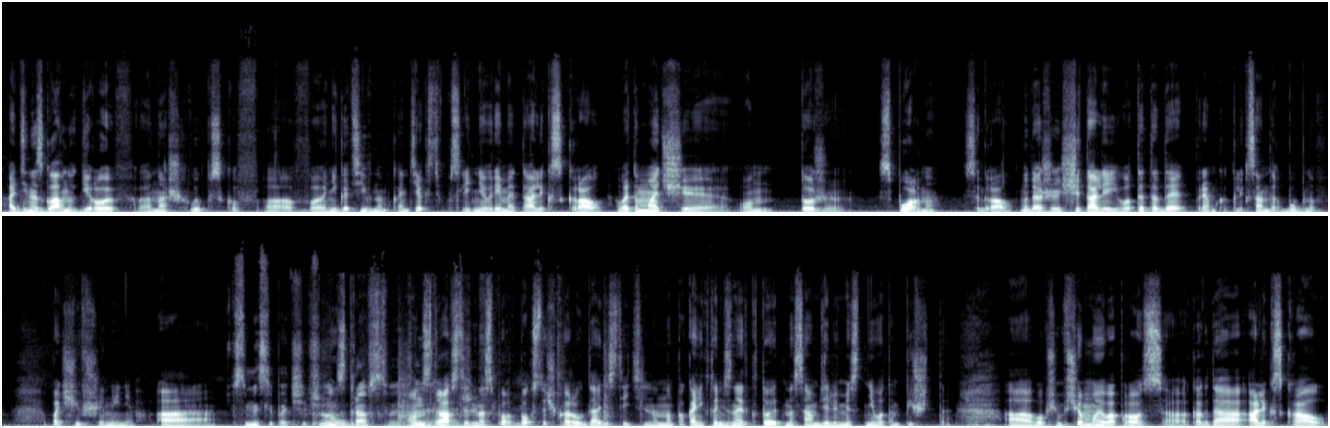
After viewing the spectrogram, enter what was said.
Один из главных героев э, наших выпусков э, в негативном контексте в последнее время это Алекс Крал. В этом матче он тоже спорно сыграл. Мы даже считали его ТТД, прям как Александр Бубнов, почивший ныне. А, в смысле почивший? Ну, он здравствует. Он здравствует жив. на sportbox.ru, да, действительно, но пока никто не знает, кто это на самом деле вместо него там пишет-то. А, в общем, в чем мой вопрос? А, когда Алекс Крал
